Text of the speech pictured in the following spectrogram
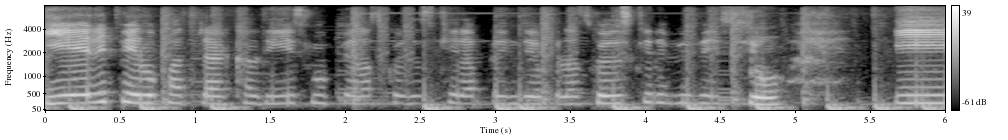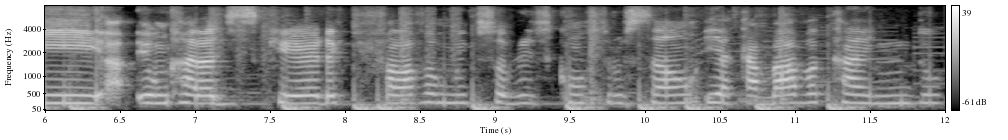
E ele, pelo patriarcalismo, pelas coisas que ele aprendeu, pelas coisas que ele vivenciou, e, e um cara de esquerda que falava muito sobre desconstrução e acabava caindo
